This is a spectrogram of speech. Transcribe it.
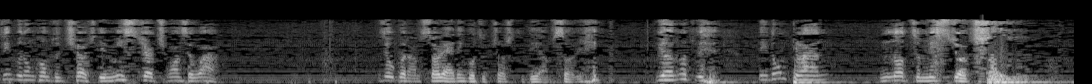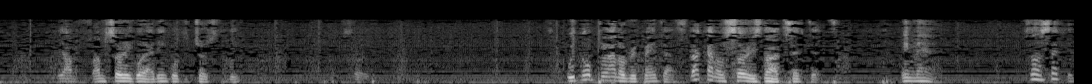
People don't come to church. They miss church once a while. They say, oh God, I'm sorry I didn't go to church today. I'm sorry. you are not, they don't plan not to miss church. I'm, I'm sorry God, I didn't go to church today. I'm sorry. With no plan of repentance. That kind of sorry is not accepted. Amen. It's not accepted.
